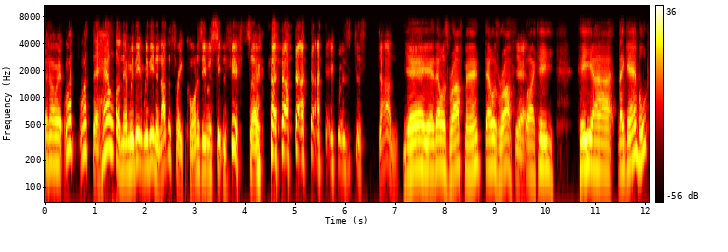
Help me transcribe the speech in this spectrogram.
And I went, what what the hell? And then within within another three corners, he was sitting fifth. So it was just done. Yeah, yeah, that was rough, man. That was rough. Yeah, like he he uh they gambled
